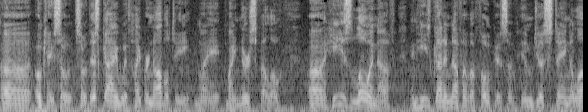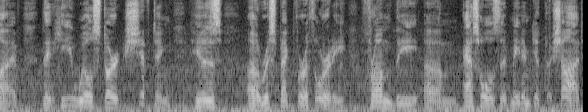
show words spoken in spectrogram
Uh, okay, so so this guy with hyper novelty, my my nurse fellow, uh, he's low enough and he's got enough of a focus of him just staying alive that he will start shifting his uh, respect for authority from the um, assholes that made him get the shot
